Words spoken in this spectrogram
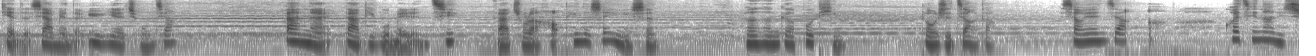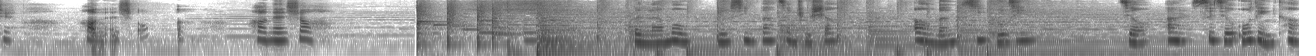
舔着下面的玉液琼浆，大奶大屁股美人妻发出了好听的呻吟声，哼哼个不停，同时叫道：“小冤家，快进那里去，好难受，好难受。”本栏目由信发赞助商澳门新葡京。九二四九五点 com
